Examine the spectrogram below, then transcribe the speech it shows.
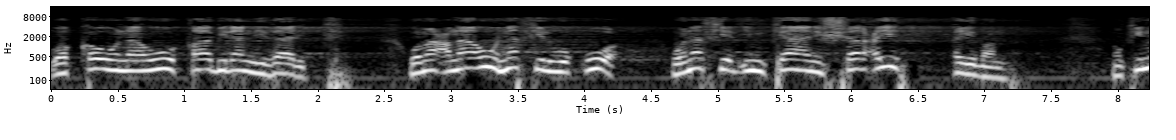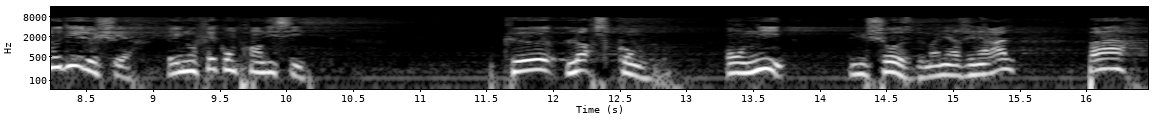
وكونه قابلا لذلك ومعناه نفي الوقوع ونفي الإمكان الشرعي أيضا donc il nous dit le shir, et il nous fait comprendre ici, que lorsqu'on on nie une chose de manière générale par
